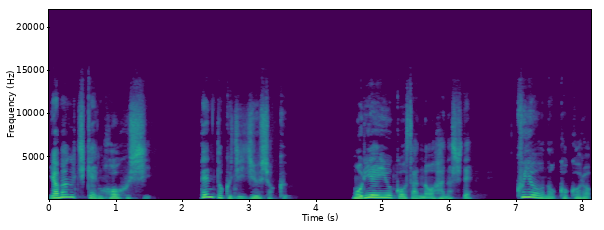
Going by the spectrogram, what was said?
山口県防府市天徳寺住職森江優子さんのお話で供養の心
